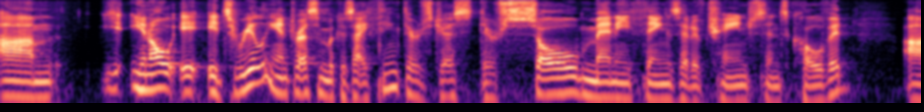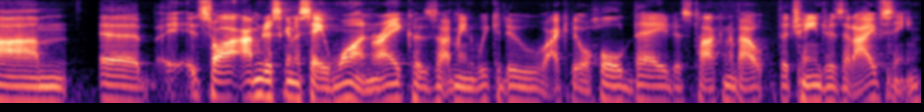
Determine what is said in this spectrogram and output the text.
Um, y- you know, it, it's really interesting because I think there's just there's so many things that have changed since COVID. Um, uh, so I- I'm just going to say one, right? Because I mean, we could do I could do a whole day just talking about the changes that I've seen.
